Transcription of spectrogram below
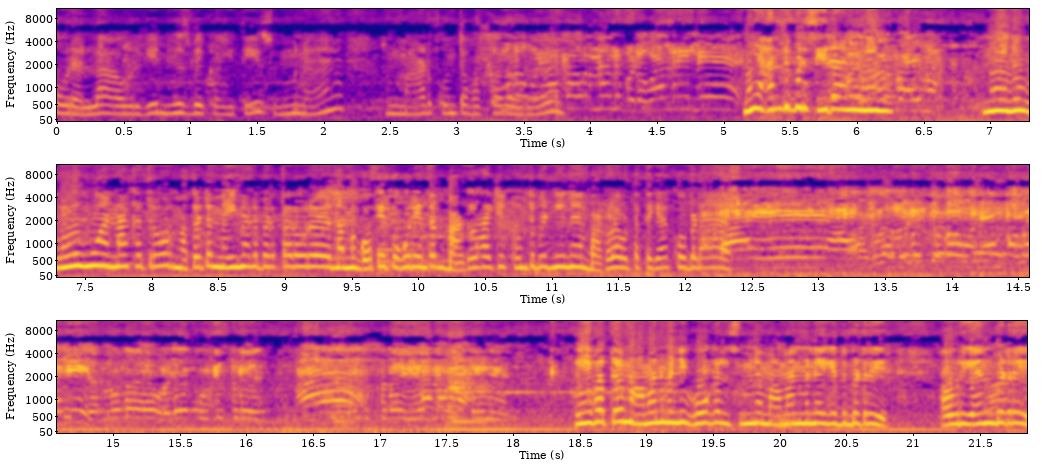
ಅವ್ರೆಲ್ಲ ಅವ್ರಿಗೆ ನ್ಯೂಸ್ ಬೇಕಾಗೈತಿ, ಸುಮ್ನೆ ಮಾಡ್ಕೊಂತ ಹೋಗ್ತಾರ ನೀ ಅಂದ್ ಬಿಡು ಸೀದಾ, ನೀನು ನೀನು ಹೂ ಹೂ ಅನ್ನಕತ್ರ ಅವ್ರ ಮತ್ತಟ ಮೈ ಮೇಲೆ ಬರ್ತಾರ ಅವ್ರ. ನಮ್ಗೆ ಗೊತ್ತೇ ತಗೋರಿ ಅಂತ ಬಾಗ್ಲ ಹಾಕಿ ಕುಂತ ಬಿಡ್ ನೀನು, ಬಾಗ್ಲ ಒಟ್ಟ ತೆಗ್ಯಾಕ ಹೋಗ್ಬೇಡ. ಇವತ್ತ ಮಾಮನ ಮನೆಗೆ ಹೋಗಲ್ ಸುಮ್ನೆ, ಮಾಮನ ಮನೆಗೆ ಇದ್ ಬಿಡ್ರಿ. ಅವ್ರಿಗೆ ಏನ್ ಬಿಡ್ರಿ?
